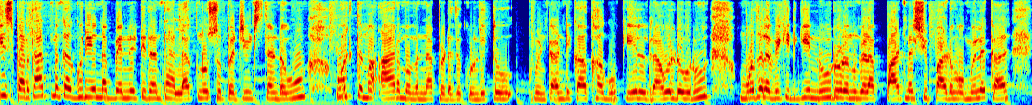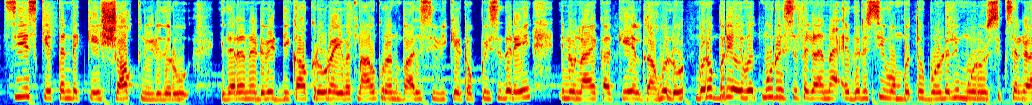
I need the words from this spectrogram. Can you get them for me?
ಈ ಸ್ಪರ್ಧಾತ್ಮಕ ಗುರಿಯನ್ನು ಬೆನ್ನಟ್ಟಿದಂತಹ ಲಕ್ನೋ ಸೂಪರ್ ಜೈಂಟ್ಸ್ ತಂಡವು ಉತ್ತಮ ಆರಂಭವನ್ನ ಪಡೆದುಕೊಂಡಿತು. ಕ್ವಿಂಟಾನ್ ಡಿಕಾಕ್ ಹಾಗೂ ಕೆಎಲ್ ರಾಹುಲ್ ಅವರು ಮೊದಲ ವಿಕೆಟ್ಗೆ ನೂರು ರನ್ಗಳ ಪಾರ್ಟ್ನರ್ಶಿಪ್ ಆಡುವ ಮೂಲಕ ಸಿಎಸ್ಕೆ ತಂಡಕ್ಕೆ ಶಾಕ್ ನೀಡಿದರು. ಇದರ ನಡುವೆ ಡಿಕಾಕ್ ರವರು ಐವತ್ನಾಲ್ಕು ರನ್ ಬಾರಿಸಿ ವಿಕೆಟ್ ಒಪ್ಪಿಸಿದರೆ ಇನ್ನು ನಾಯಕ ಕೆಎಲ್ ರಾಹುಲ್ ಬರೋಬ್ಬರಿ ಐವತ್ಮೂರು ಎಸೆತಗಳನ್ನು ಎದುರಿಸಿ ಒಂಬತ್ತು ಬೌಂಡರಿ, ಮೂರು ಸಿಕ್ಸರ್ಗಳ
